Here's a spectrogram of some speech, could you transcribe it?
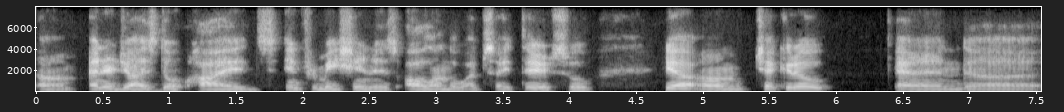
um, Energize Don't Hide's information is all on the website there. So, yeah, um, check it out, and uh,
